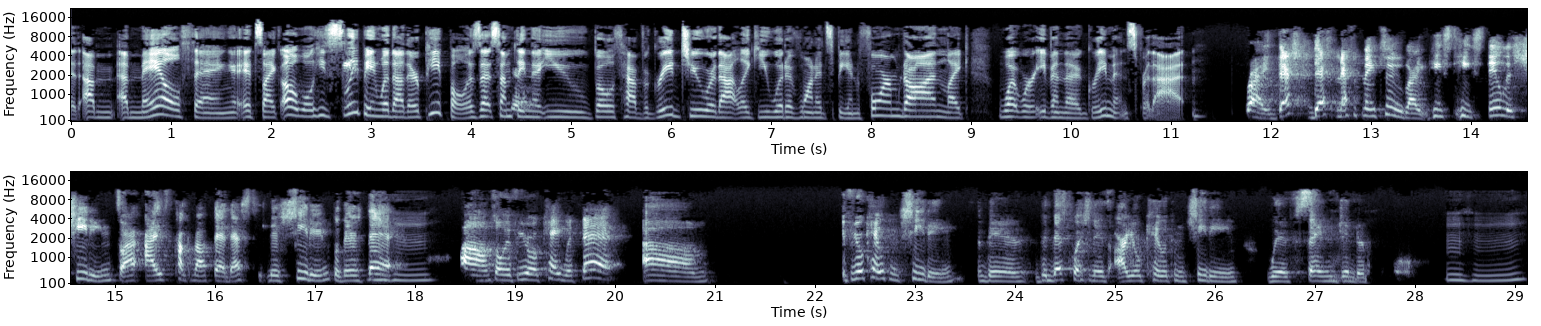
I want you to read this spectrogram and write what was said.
a, a male thing, it's like, oh, well, he's sleeping with other people. Is that something that you both have agreed to, or that like you would have wanted to be informed on? Like, what were even the agreements for that? Right. That's that's that's the thing too. Like he's he still is cheating. So I, I talked about that. That's there's cheating. So there's that. Mhm. Um, so if you're okay with that, um, if you're okay with him cheating, then the next question is, are you okay with him cheating with same gender people? Mhm.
